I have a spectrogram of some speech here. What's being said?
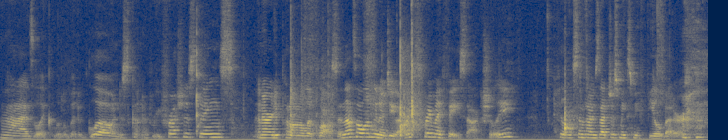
And that adds like a little bit of glow and just kind of refreshes things. And I already put on a lip gloss, and that's all I'm going to do. I'm going to spray my face, actually. I feel like sometimes that just makes me feel better.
